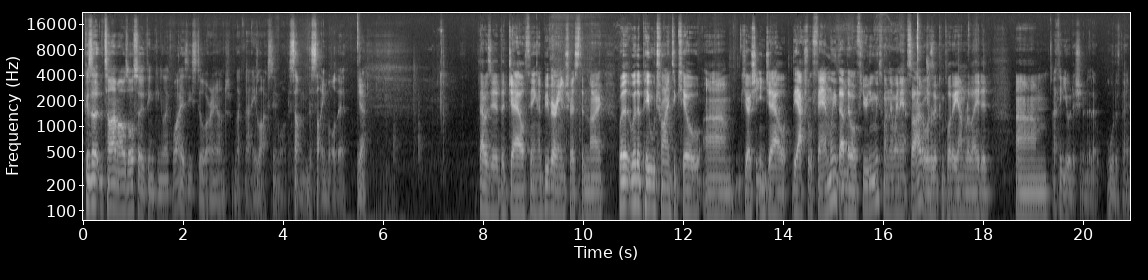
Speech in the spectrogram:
because at the time I was also thinking like, why is he still around? Like, nah, he likes him, more. there's something, there's something more there. Yeah. that was it, the jail thing. I'd be very interested to know were, were the people trying to kill um, Kyoshi in jail the actual family that they were feuding with when they went outside, or was it completely unrelated? Um, I think you would assume that it would have been.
